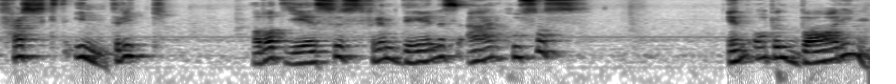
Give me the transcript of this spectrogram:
ferskt inntrykk av at Jesus fremdeles er hos oss. En åpenbaring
